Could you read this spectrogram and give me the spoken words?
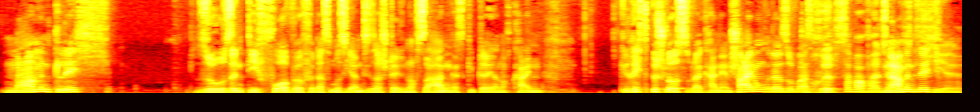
namentlich so sind die Vorwürfe, das muss ich an dieser Stelle noch sagen. Es gibt ja, ja noch keinen Gerichtsbeschluss oder keine Entscheidung oder sowas. Du rülpst aber heute Namentlich. viel.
